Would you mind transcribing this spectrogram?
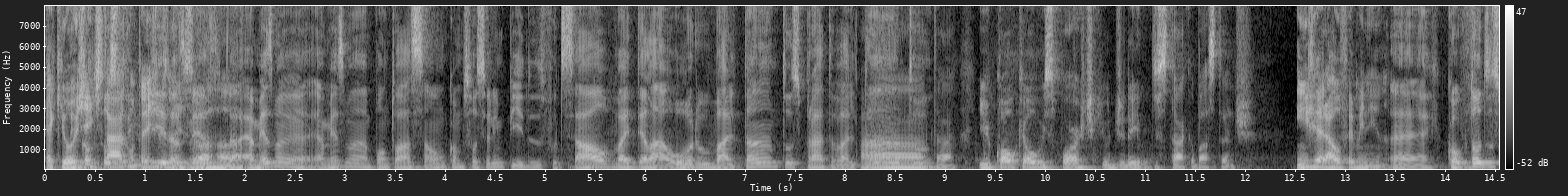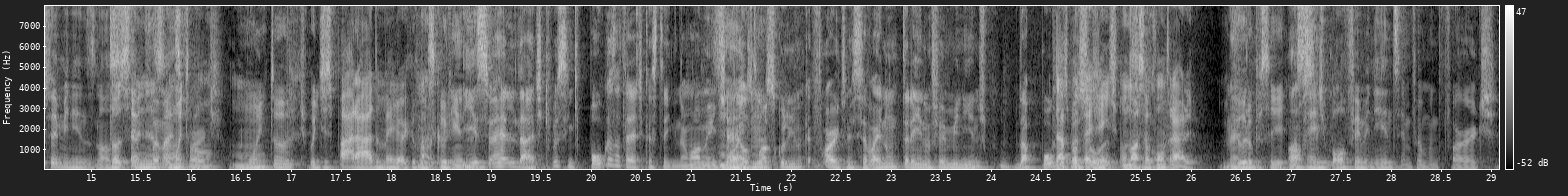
É que hoje É a gente se fosse tá com três divisões. mesmo. Aham. tá? É, a mesma, é a mesma pontuação como se fosse Olimpíadas. Futsal vai ter lá, ouro vale tantos, prata vale Ah, tanto. tá. E qual que é o esporte que o direito destaca bastante? Em geral, o feminino. É, todos os femininos nossos Todos os femininos foi são mais muito forte. bons. Muito, tipo, disparado melhor que o masculino. E isso é uma realidade tipo assim, que poucas atléticas têm. Normalmente é Muito. os masculinos que é forte, né? Você vai num treino feminino, tipo, dá poucas Dá pouca pessoas. gente. O nosso é o contrário. Né? Juro pra você. Nosso Nossa. handball feminino sempre foi muito forte.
